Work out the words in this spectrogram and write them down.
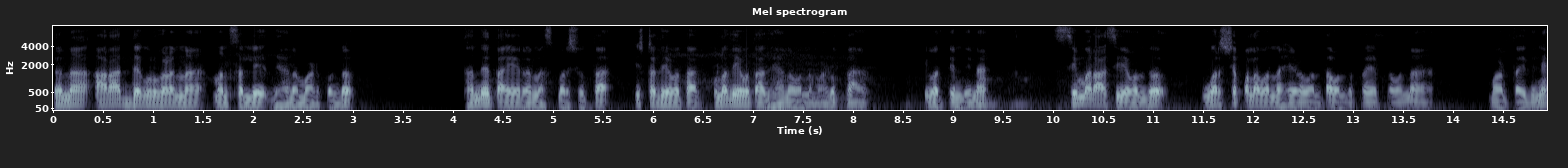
ನನ್ನ ಆರಾಧ್ಯ ಗುರುಗಳನ್ನು ಮನಸ್ಸಲ್ಲಿ ಧ್ಯಾನ ಮಾಡಿಕೊಂಡು ತಂದೆ ತಾಯಿಯರನ್ನು ಸ್ಮರಿಸುತ್ತಾ, ಇಷ್ಟ ದೇವತಾ, ಕುಲದೇವತಾ ಧ್ಯಾನವನ್ನು ಮಾಡುತ್ತಾ ಇವತ್ತಿನ ದಿನ ಸಿಂಹರಾಶಿಯ ಒಂದು ವರ್ಷ ಫಲವನ್ನು ಹೇಳುವಂಥ ಒಂದು ಪ್ರಯತ್ನವನ್ನು ಮಾಡ್ತಾ ಇದ್ದೀನಿ.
